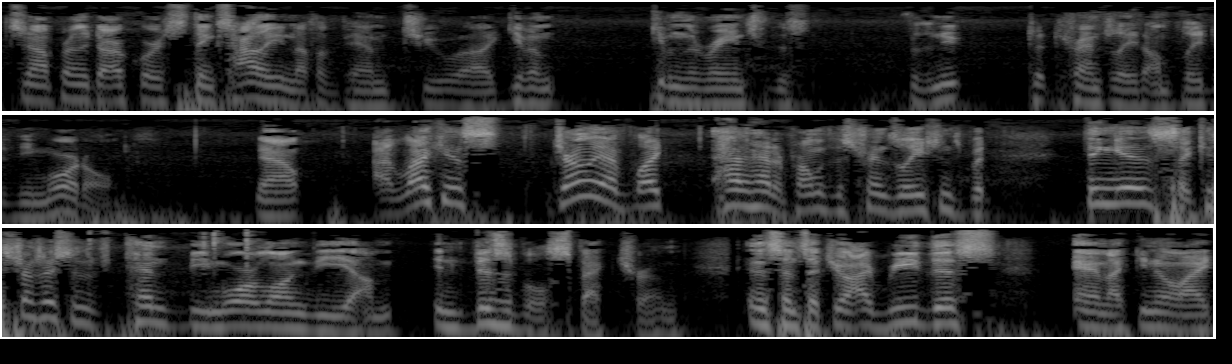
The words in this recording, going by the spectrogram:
so now apparently Dark Horse thinks highly enough of him to uh, give him give him the reins for this for the new to translate on Blade of the Immortal. Now, I like his. Generally, I've like haven't had a problem with his translations, but thing is, like his translations tend to be more along the um, invisible spectrum, in the sense that you know I read this and like you know I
